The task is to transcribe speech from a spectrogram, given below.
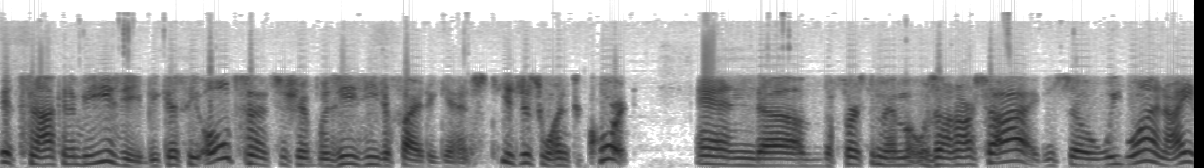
It's not going to be easy because the old censorship was easy to fight against. You just went to court, and uh, the First Amendment was on our side, and so we won. I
